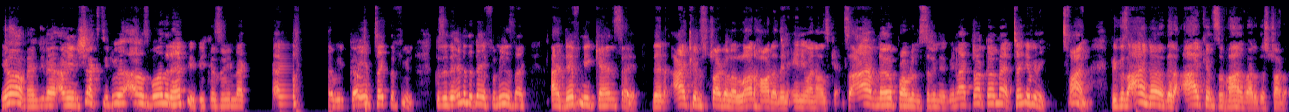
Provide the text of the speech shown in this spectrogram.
yeah, man. You know, I mean, shucks, dude, I was more than happy because I mean, like, I, we go and take the food because at the end of the day, for me, it's like I definitely can say that I can struggle a lot harder than anyone else can. So I have no problem sitting there being like, "Doc, go mad, take everything." It's fine because I know that I can survive out of the struggle.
